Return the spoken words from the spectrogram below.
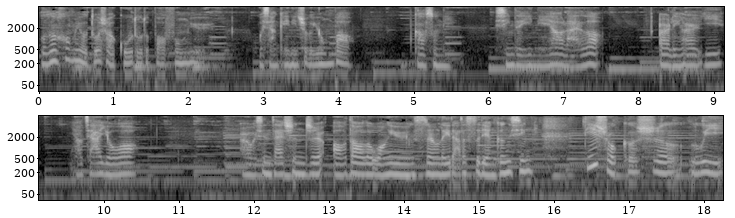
无论后面有多少孤独的暴风雨，我想给你这个拥抱，告诉你，新的一年要来了，二零二一要加油哦。而我现在甚至熬到了网易云私人雷达的四点更新，第一首歌是《路易》，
